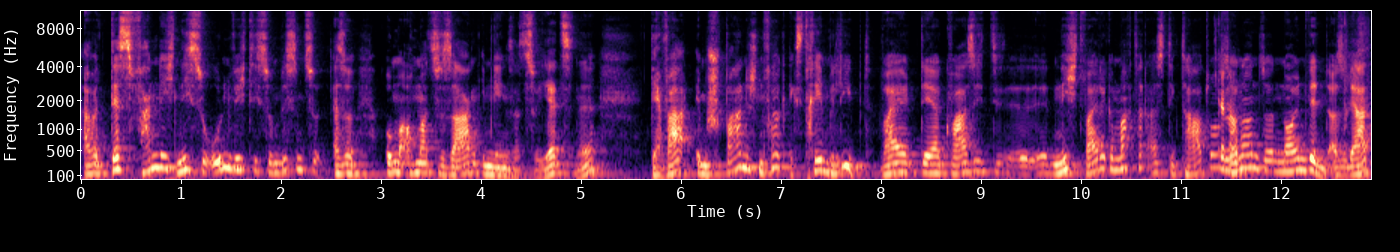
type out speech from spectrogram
Aber das fand ich nicht so unwichtig, so ein bisschen zu, also um auch mal zu sagen, im Gegensatz zu jetzt, ne, der war im spanischen Volk extrem beliebt, weil der quasi äh, nicht weitergemacht hat als Diktator, Genau. sondern so einen neuen Wind. Also der hat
